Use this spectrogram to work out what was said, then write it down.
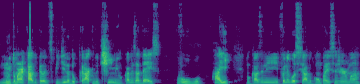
muito marcado pela despedida do craque do time, o camisa 10, vulgo Raí. No caso, ele foi negociado com o Paris Saint-Germain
